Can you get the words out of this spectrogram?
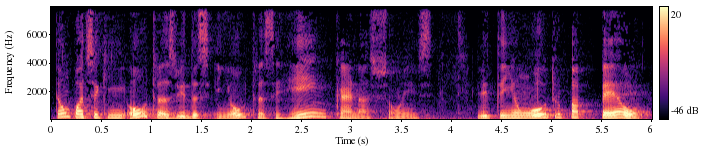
Então pode ser que em outras vidas, em outras reencarnações, ele tenha um outro papel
